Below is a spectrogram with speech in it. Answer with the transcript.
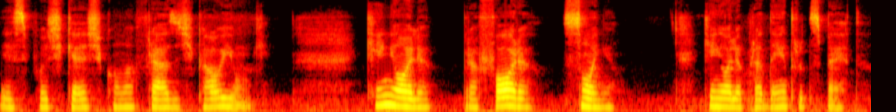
esse podcast com uma frase de Carl Jung. Quem olha para fora sonha. Quem olha para dentro desperta.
